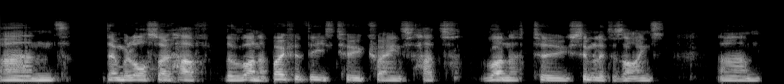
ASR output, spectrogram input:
and then we'll also have the runner. Both of these two cranes had runner to similar designs, um,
